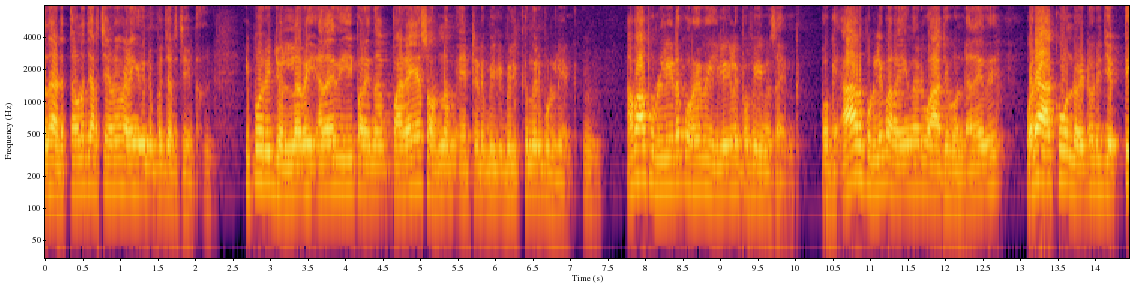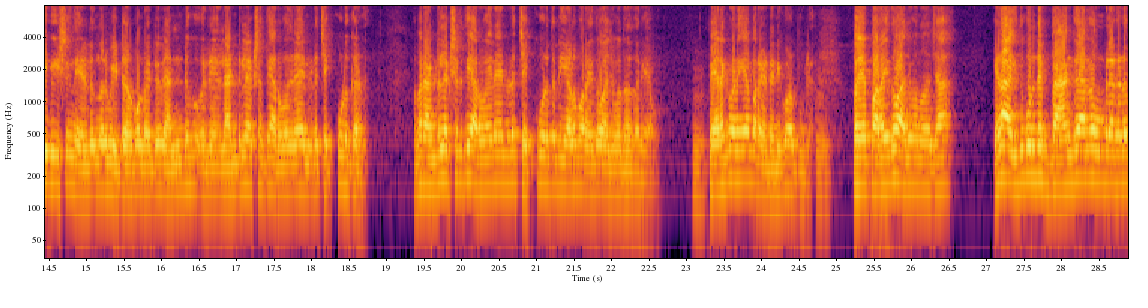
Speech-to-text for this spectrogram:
അത് അടുത്തവണ ചർച്ച ചെയ്യണമെങ്കിൽ വേണമെങ്കിൽ ഇതിനിപ്പോ ചർച്ച ചെയ്യണം ഇപ്പൊ ഒരു ജ്വല്ലറി അതായത് ഈ പറയുന്ന പഴയ സ്വർണം ഏറ്റെടു വിൽ- വിൽക്കുന്ന ഒരു പുള്ളിയുണ്ട്. അപ്പൊ ആ പുള്ളിയുടെ കുറെ റീലുകൾ ഇപ്പൊ ഫേമസ് ആയിട്ടുണ്ട്. ഓക്കെ ആ പുള്ളി പറയുന്ന ഒരു വാചകമുണ്ട് അതായത് ഒരാൾക്ക് കൊണ്ടുപോയിട്ട് ഒരു ജപ്തി ഭീഷണി നേരിടുന്ന ഒരു വീട്ടുകാർക്ക് കൊണ്ടുപോയിട്ട് രണ്ട് രണ്ട് ലക്ഷത്തി അറുപതിനായിരം രൂപയുടെ ചെക്ക് കൊടുക്കുകയാണ് അപ്പൊ രണ്ട് ലക്ഷത്തി അറുപതിനായിരം രൂപ ചെക്ക് കൊടുത്തിട്ട് ഇയാൾ പറയുന്നത് വാചകം എന്താ അറിയാമോ പേരൊക്കെ വേണമെങ്കിൽ ഞാൻ പറയട്ടെ എനിക്ക് കുഴപ്പമില്ല. ഇപ്പൊ പറയുന്നത് വാചകം എന്ന് വെച്ചാൽ എടാ ഇതുകൊണ്ട് ബാങ്കുകാരുടെ മുമ്പിൽ അങ്ങോട്ട്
